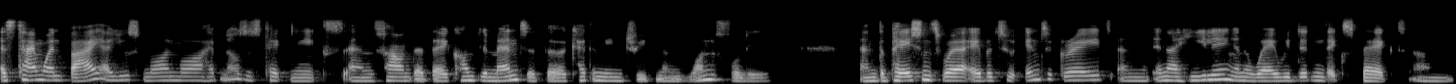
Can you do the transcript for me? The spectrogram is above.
As time went by i used more and more hypnosis techniques and found that they complemented the ketamine treatment wonderfully. And the patients were able to integrate an inner healing in a way we didn't expect. Um,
